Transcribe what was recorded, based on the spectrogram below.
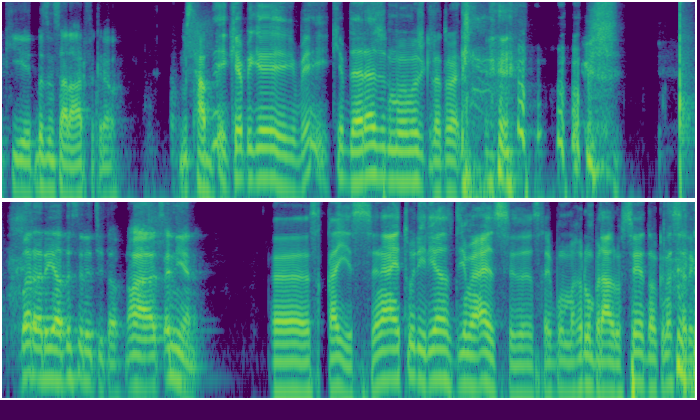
كي تبزنس على عارفك راهو مستحب. كيف كيف يبدا راجل مو مشكلة توالي برا رياض اسأل انت تو. اسألني أنا. أه قيس. أنا عيطوا لي رياض ديما عرس يبون مغروم بالعروسات دونك نسألك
